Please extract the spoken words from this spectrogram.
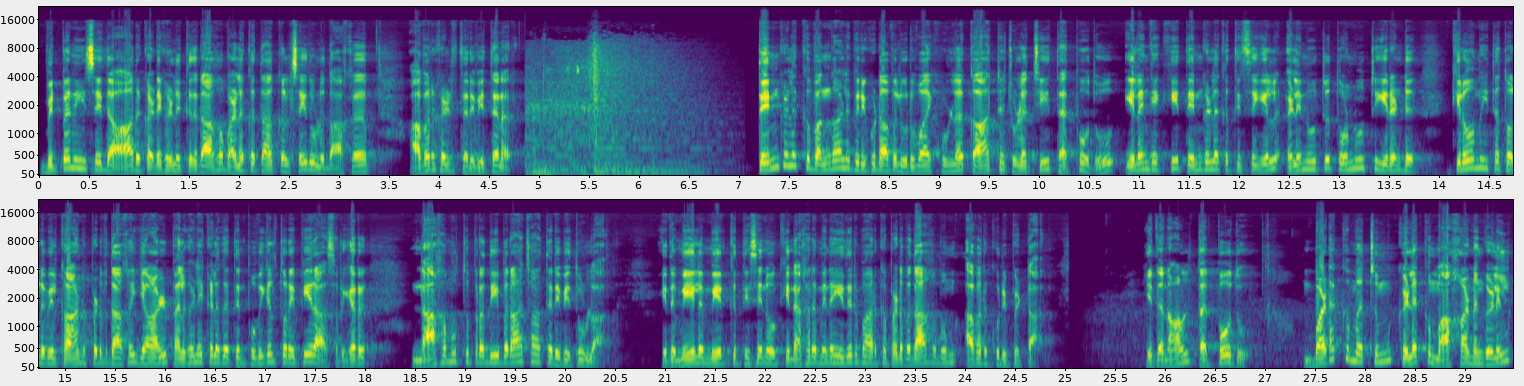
விற்பனை செய்த ஆறு கடைகளுக்கு எதிராக வழக்கு தாக்கல் செய்துள்ளதாக அவர்கள் தெரிவித்தனர். தென்கிழக்கு வங்காள விரிகுடாவில் உருவாகியுள்ள காற்று சுழற்சி தற்போது இலங்கைக்கு தென்கிழக்கு திசையில் எழுநூற்று தொன்னூற்றி இரண்டு கிலோமீட்டர் தொலைவில் காணப்படுவதாக யாழ் பல்கலைக்கழகத்தின் புவியியல் துறை பேராசிரியர் நாகமுத்து பிரதீபராஜா தெரிவித்துள்ளார். இது மேலும் மேற்கு திசை நோக்கி நகரம் என எதிர்பார்க்கப்படுவதாகவும் அவர் குறிப்பிட்டார். இதனால் தற்போது வடக்கு மற்றும் கிழக்கு மாகாணங்களில்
